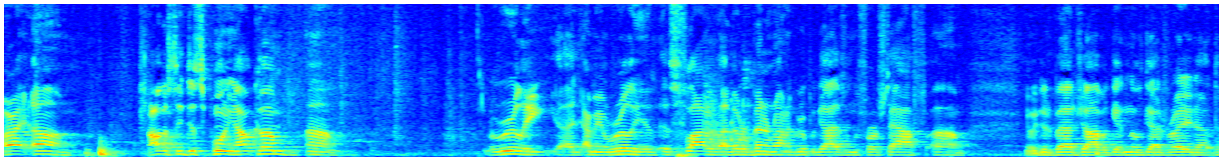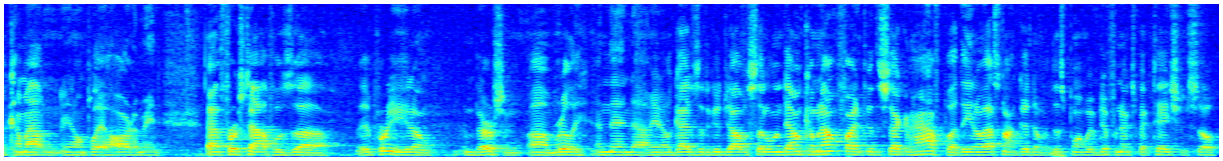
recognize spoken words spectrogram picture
All right. Um, obviously, disappointing outcome. Um, really, I mean, really as flat as I've ever been around a group of guys in the first half. Um, you know, we did a bad job of getting those guys ready to, to come out and you know play hard. I mean, that first half was uh, pretty you know embarrassing, um, really. And then uh, you know guys did a good job of settling down, coming out, fighting through the second half. But you know that's not good enough at this point. We have different expectations, so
